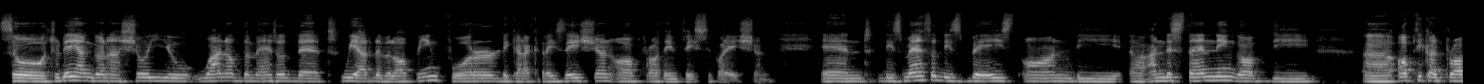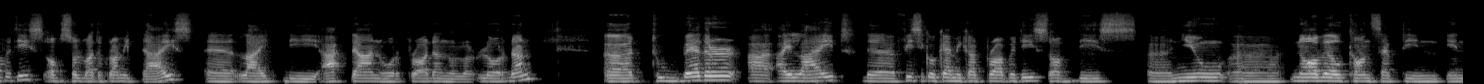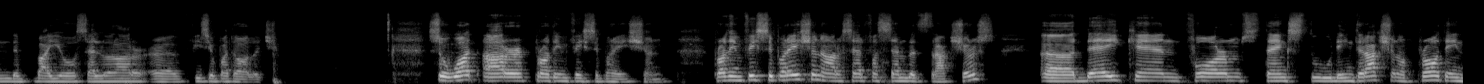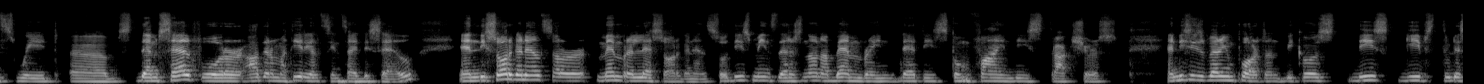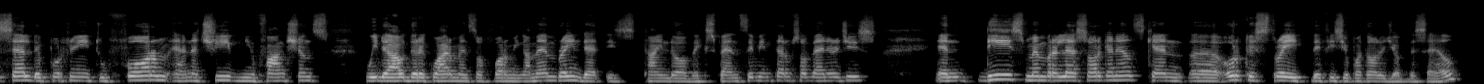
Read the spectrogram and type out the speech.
So today I'm gonna show you one of the methods that we are developing for the characterization of protein phase separation. And this method is based on the uh, understanding of the uh, optical properties of solvatochromic dyes, uh, like the ACDAN or Prodan or Laurdan, to better uh, highlight the physicochemical properties of this uh, new uh, novel concept in, in the biocellular uh, physiopathology. So what are protein phase separation? Protein phase separation are self-assembled structures uh, they can form thanks to the interaction of proteins with uh, themselves or other materials inside the cell. And these organelles are membraneless organelles. So this means there's not a membrane that is confined these structures. And this is very important because this gives to the cell the opportunity to form and achieve new functions without the requirements of forming a membrane that is kind of expensive in terms of energies. And these membraneless organelles can uh, orchestrate the physiopathology of the cell.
